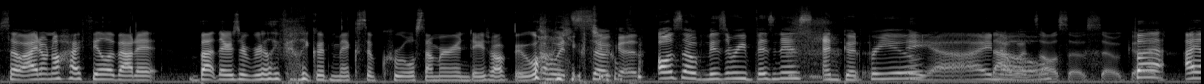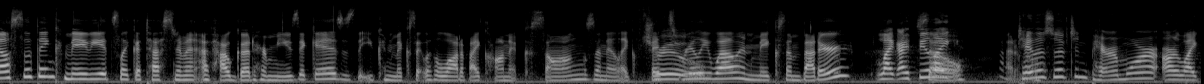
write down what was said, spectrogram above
So I don't know how I feel about it, but there's a really, really good mix of Cruel Summer and Deja Vu. Oh, it's YouTube. so good. Also, Misery Business and Good for You. Yeah, I that know. That one's also so good. But I also think maybe it's like a testament of how good her music is, is that you can mix it with a lot of iconic songs and it like fits True. really well and makes them better. Like I feel so, like Taylor know. Swift and Paramore are like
